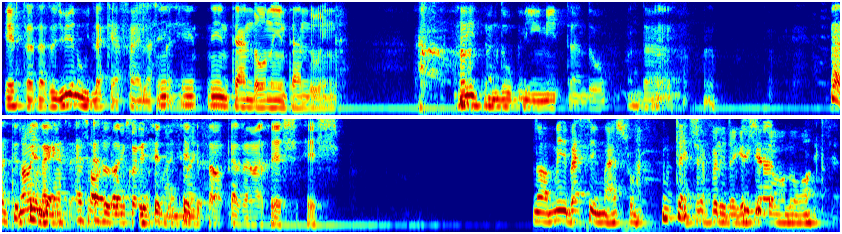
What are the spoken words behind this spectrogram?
Érted? Tehát, hogy ugyanúgy le kell fejleszteni. Nintendo, Nintendoing. Nintendo being Nintendo. De... Nem, tényleg, ez, ez, ez az, amikor széteszem a kezemet, és, és Na, mi beszéljünk másról. Teljesen felidegesítem magamat.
